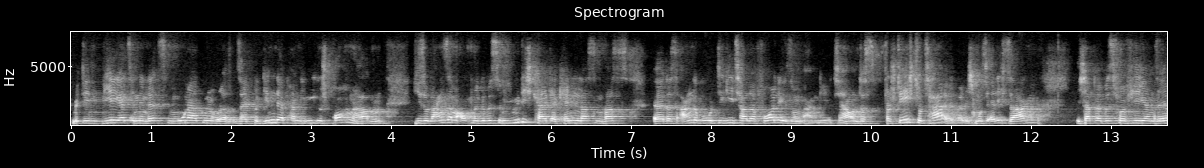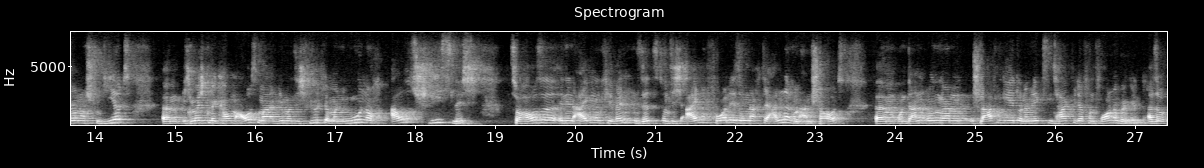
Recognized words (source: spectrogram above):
mit denen wir jetzt in den letzten Monaten oder seit Beginn der Pandemie gesprochen haben, die so langsam auch eine gewisse Müdigkeit erkennen lassen, was äh, das Angebot digitaler Vorlesungen angeht. Ja? Und das verstehe ich total, weil ich muss ehrlich sagen, ich habe ja bis vor vier Jahren selber noch studiert. Ähm, ich möchte mir kaum ausmalen, wie man sich fühlt, wenn man nur noch ausschließlich zu Hause in den eigenen vier Wänden sitzt und sich eine Vorlesung nach der anderen anschaut ähm, und dann irgendwann schlafen geht und am nächsten Tag wieder von vorne beginnt. Also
